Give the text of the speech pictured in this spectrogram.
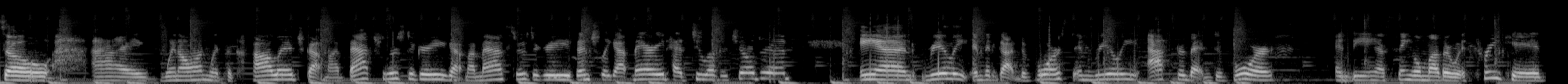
So I went on, went to college, got my bachelor's degree, got my master's degree, eventually got married, had two other children, and really, and then got divorced. And really, after that divorce and being a single mother with three kids,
